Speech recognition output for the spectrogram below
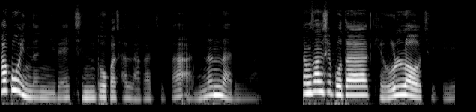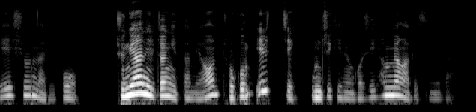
하고 있는 일에 진도가 잘 나가지가 않는 날이에요. 평상시보다 게을러지기 쉬운 날이고 중요한 일정이 있다면 조금 일찍 움직이는 것이 현명하겠습니다.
